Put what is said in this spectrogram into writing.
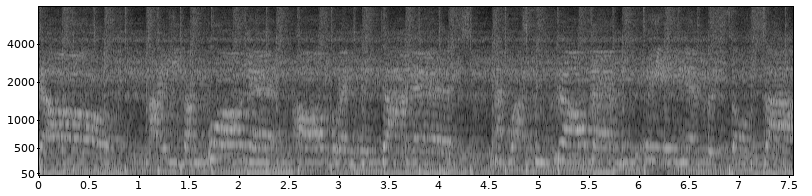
rok A Liban płonie, obłędny taniec Nad własnym grobem w imię Chrystusa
